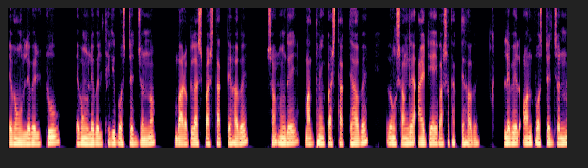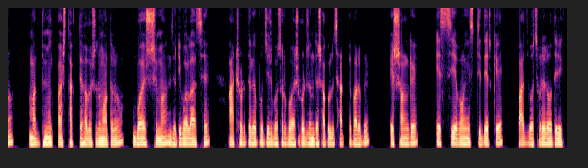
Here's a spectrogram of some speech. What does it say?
এবং লেভেল টু এবং লেভেল থ্রি পোস্টের জন্য বারো ক্লাস পাস থাকতে হবে, সঙ্গে মাধ্যমিক পাস থাকতে হবে এবং সঙ্গে আইটিআই পাসও থাকতে হবে। লেভেল ওয়ান পোস্টের জন্য মাধ্যমিক পাশ থাকতে হবে শুধুমাত্র। বয়স সীমা যেটি বলা আছে, আঠেরো থেকে পঁচিশ বছর বয়স পর্যন্ত সকলে ছাড়তে পারবে। এর সঙ্গে এসসি এবং এসটিদেরকে পাঁচ বছরের অতিরিক্ত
